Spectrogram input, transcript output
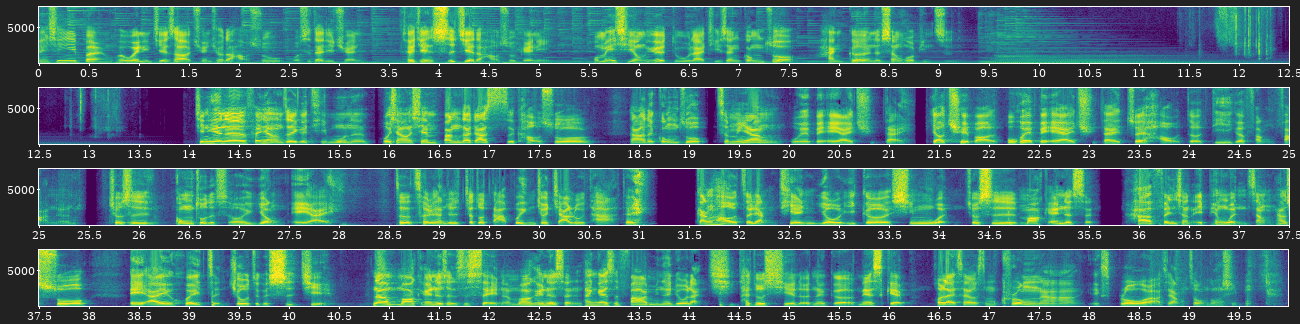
全新一本会为你介绍全球的好书，我是戴季全，推荐世界的好书给你。我们一起用阅读来提升工作和个人的生活品质。今天呢，分享这个题目呢，我想要先帮大家思考说，大家的工作怎么样不会被 AI 取代？要确保不会被 AI 取代，最好的第一个方法呢，就是工作的时候用 AI。这个策略上就是叫做打不赢就加入它。对，刚好这两天有一个新闻，就是 Mark Anderson 他分享了一篇文章，他说 AI 会拯救这个世界。那 Mark Anderson 是谁呢？Mark Anderson 他应该是发明了浏览器，他就写了那个 Netscape，后来才有什么 Chrome 啊、Explorer 啊这样这种东西。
